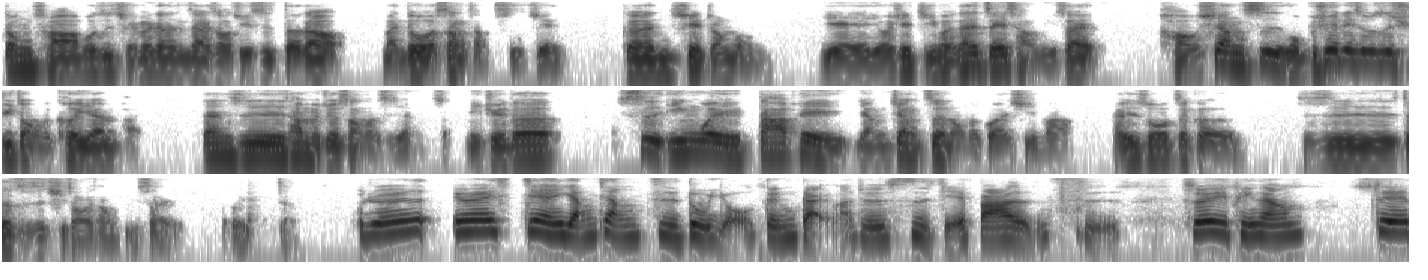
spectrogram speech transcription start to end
东超或是前面热身赛的时候，其实得到蛮多的上场时间，跟谢宗龙也有一些机会。但是这一场比赛好像是我不确定是不是徐总的刻意安排，但是他们就上场时间很少。你觉得是因为搭配杨将阵容的关系吗？还是说这个只是这只是其中一场比赛而已？这样？我觉得，因为今年杨将制度有更改嘛，就是四节八人次，所以平常这些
